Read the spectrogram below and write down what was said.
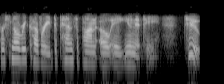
Personal recovery depends upon OA unity. Two,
